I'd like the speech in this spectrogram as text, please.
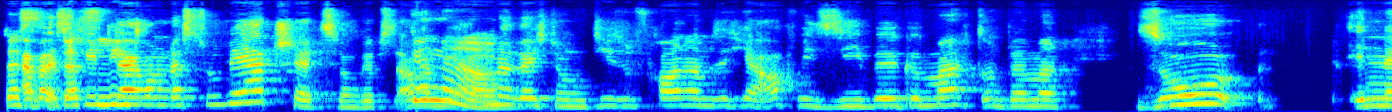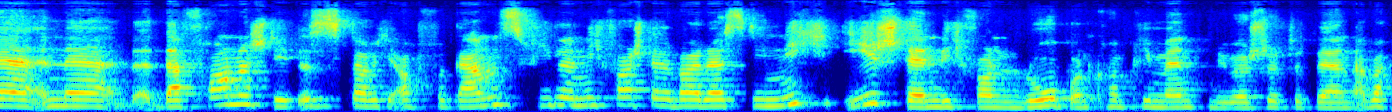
Das, Aber es geht liegt... darum, dass du Wertschätzung gibst, auch genau. in die genau. andere Richtung. Und diese Frauen haben sich ja auch visibel gemacht. Und wenn man so in der, in der, da vorne steht, ist es, glaube ich, auch für ganz viele nicht vorstellbar, dass die nicht eh ständig von Lob und Komplimenten überschüttet werden. Aber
